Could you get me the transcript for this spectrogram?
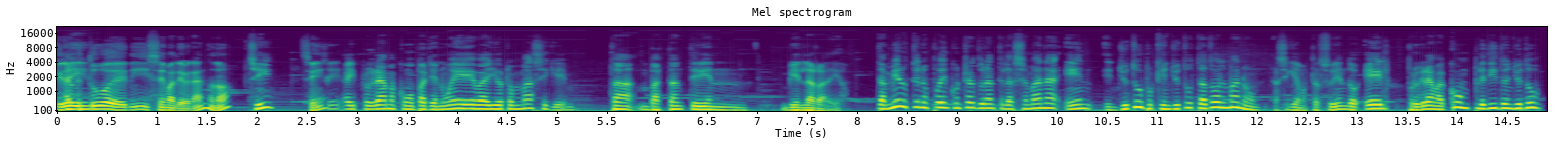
Creo Ahí- que estuvo Denise Malebrando, ¿no? sí, Sí. sí. Hay programas como Patria Nueva y otros más, así que está bastante bien, bien la radio. También usted nos puede encontrar durante la semana en, en YouTube, porque en YouTube está todo en mano. Así que vamos a estar subiendo el programa completito en YouTube.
